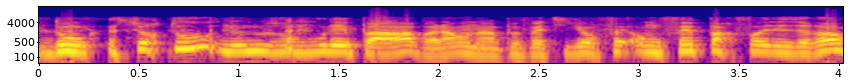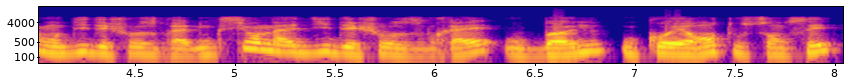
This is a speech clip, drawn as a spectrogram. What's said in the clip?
Donc surtout, ne nous en voulez pas. Voilà, on est un peu fatigué. On fait, on fait parfois des erreurs. On dit des choses vraies. Donc si on a dit des choses vraies ou bonnes ou cohérentes ou sensées,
